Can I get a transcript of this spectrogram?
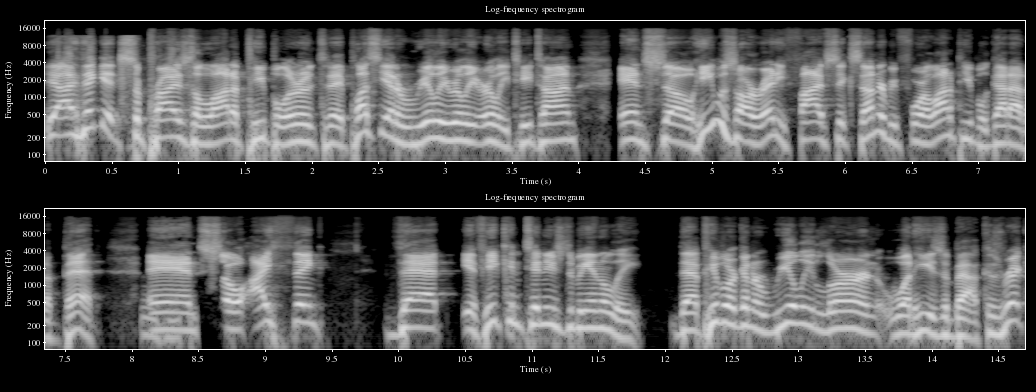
Yeah, I think it surprised a lot of people earlier today. Plus, he had a really, really early tee time. And so he was already five, six under before a lot of people got out of bed. Mm-hmm. And so I think that if he continues to be in the league, that people are going to really learn what he's about. Because Rick,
